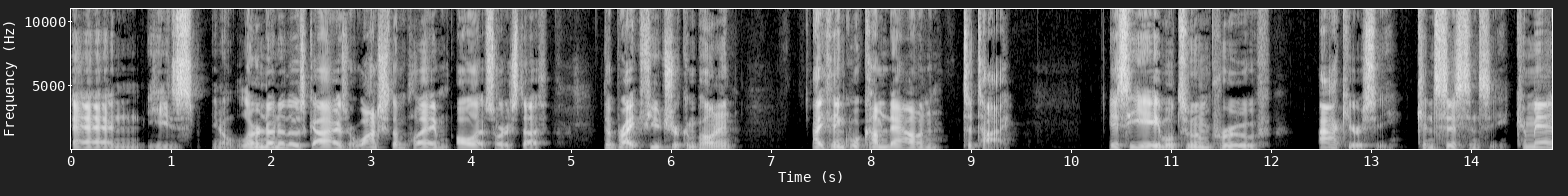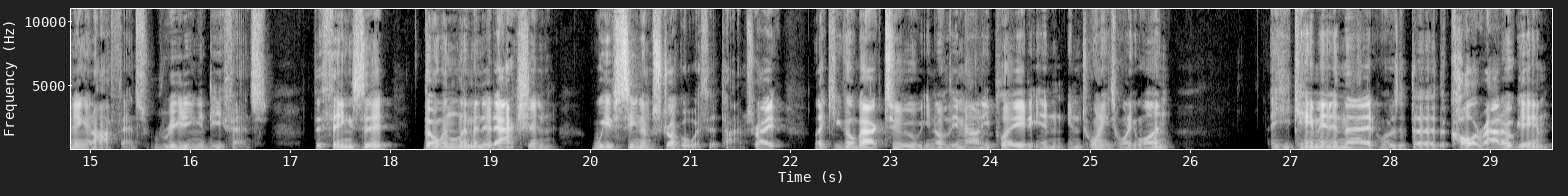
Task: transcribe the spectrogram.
and he's you know learned under those guys or watched them play all that sort of stuff the bright future component i think will come down to ty is he able to improve accuracy consistency commanding an offense reading a defense the things that though in limited action we've seen him struggle with at times right like you go back to you know the amount he played in in 2021 and he came in in that was it the the colorado game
